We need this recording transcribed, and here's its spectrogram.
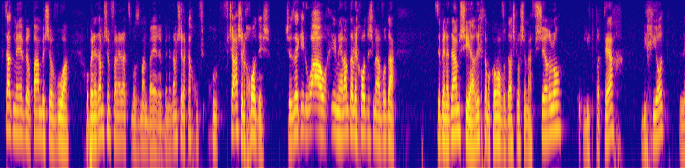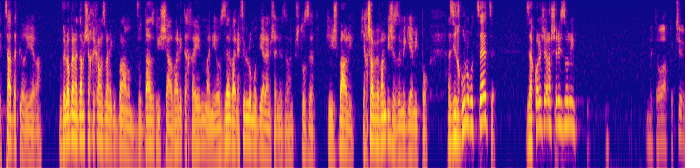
קצת מעבר פעם בשבוע או בן אדם שמפנה לעצמו זמן בערב בן אדם שלקח חופ... חופשה של חודש שזה כאילו וואו אחי נעלמת לחודש מהעבודה. זה בן אדם שיעריך את המקום העבודה שלו שמאפשר לו להתפתח לחיות לצד הקריירה. ולא בן אדם שאחרי כמה זמן יגיד בוא'נה העבודה הזאת שאהבה לי את החיים אני עוזב ואני אפילו לא מודיע להם שאני עוזב אני פשוט עוזב כי נשבר לי כי עכשיו הבנתי שזה מגיע מפה אז ארגון רוצה את זה זה הכל שאלה של איזונים מטורף, תקשיב,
